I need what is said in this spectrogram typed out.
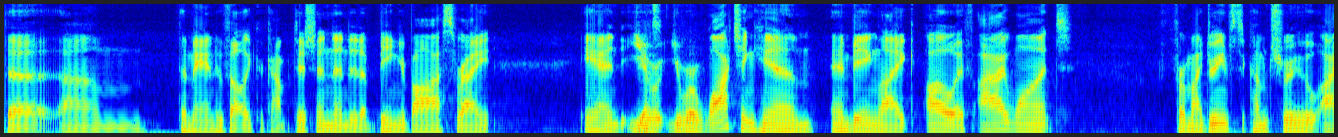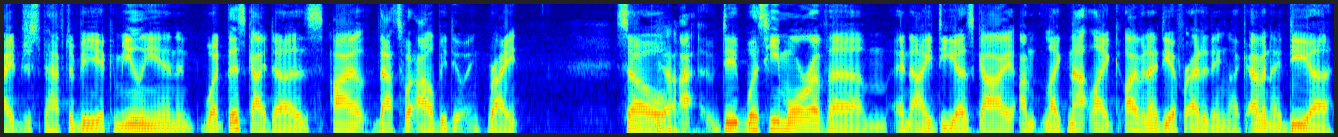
the um, the man who felt like your competition ended up being your boss, right? and you Yes. were, you were watching him and being like, "Oh, if I want for my dreams to come true, I just have to be a chameleon and what this guy does, I that's what I'll be doing, right?" So, Yeah. I, did was he more of um, an ideas guy? I'm like not like "Oh, I have an idea for editing. Like I have an idea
